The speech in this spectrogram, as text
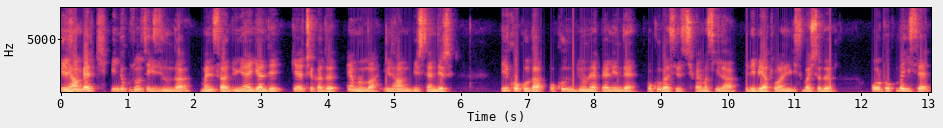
İlhan Berk 1918 yılında Manisa dünyaya geldi. Gerçek adı Emrullah İlhan Birsen'dir. İlkokulda okul müdürünün rehberliğinde okul gazetesi çıkarmasıyla edebiyat olan ilgisi başladı. Ortaokulda ise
